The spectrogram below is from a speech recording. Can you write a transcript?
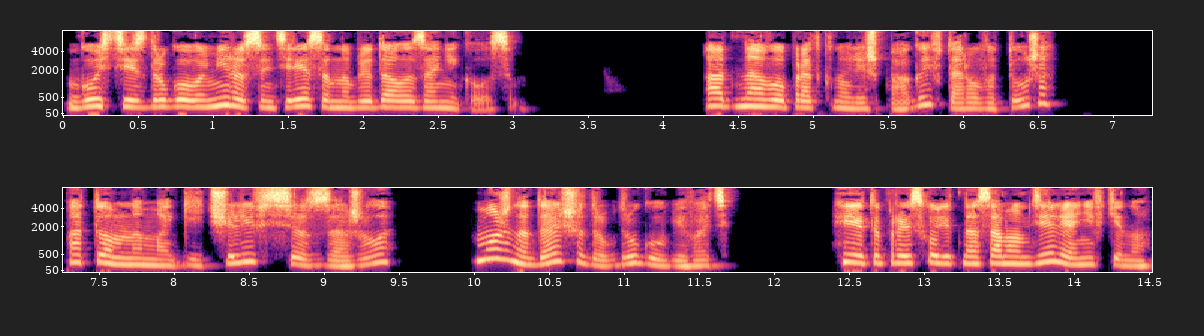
Гостья из другого мира с интересом наблюдала за Николасом. Одного проткнули шпагой, второго тоже. Потом намагичили, все зажило. Можно дальше друг друга убивать. И это происходит на самом деле, а не в кино.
